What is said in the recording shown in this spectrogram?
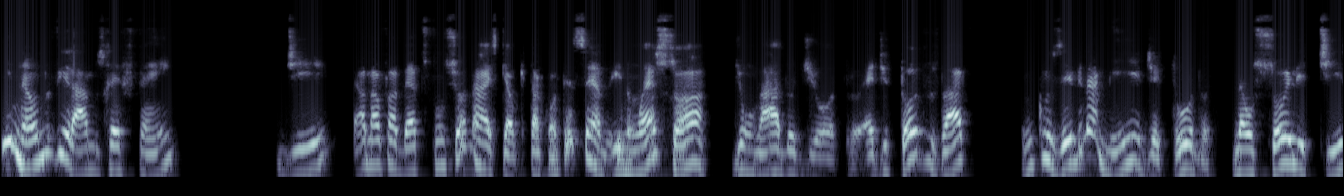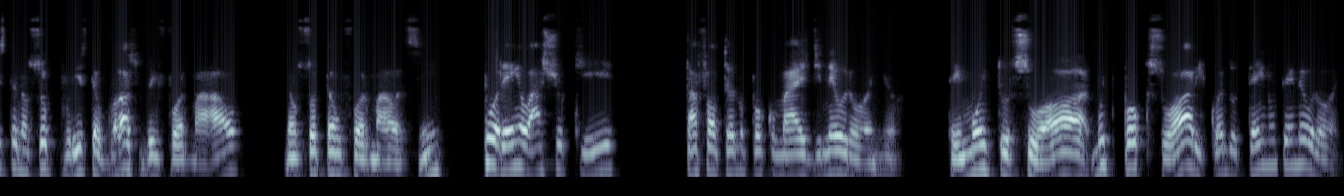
e não virarmos refém de analfabetos funcionais, que é o que está acontecendo. E não é só de um lado ou de outro, é de todos os lados, inclusive na mídia e tudo. Não sou elitista, não sou purista, eu gosto do informal, não sou tão formal assim, porém eu acho que está faltando um pouco mais de neurônio. Tem muito suor, muito pouco suor, e quando tem, não tem neurônio.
